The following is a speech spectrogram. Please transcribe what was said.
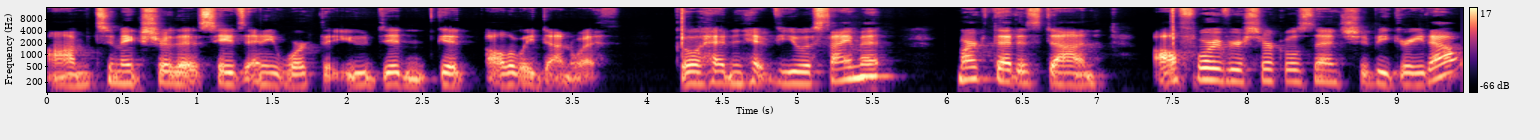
um, to make sure that it saves any work that you didn't get all the way done with. Go ahead and hit view assignment, mark that as done. All four of your circles then should be grayed out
